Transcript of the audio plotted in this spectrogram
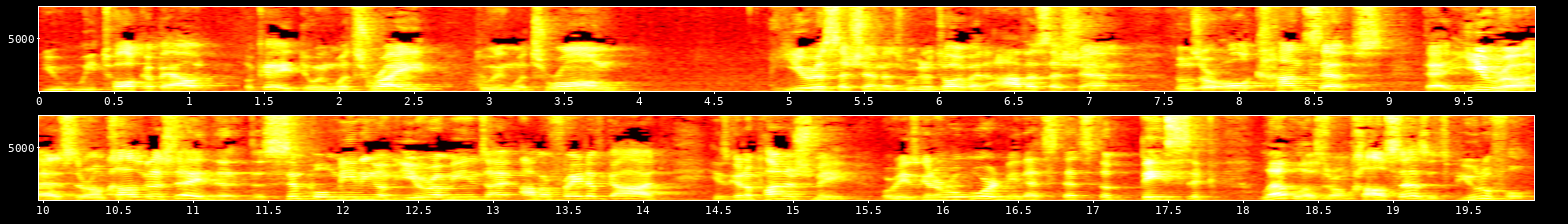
you, we talk about okay, doing what's right, doing what's wrong. Yiras Hashem, as we're going to talk about, Avas Hashem. Those are all concepts that Yira, as the Ramchal is going to say, the, the simple meaning of Yira means I, I'm afraid of God. He's going to punish me or he's going to reward me. That's, that's the basic level, as the Ramchal says. It's beautiful.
